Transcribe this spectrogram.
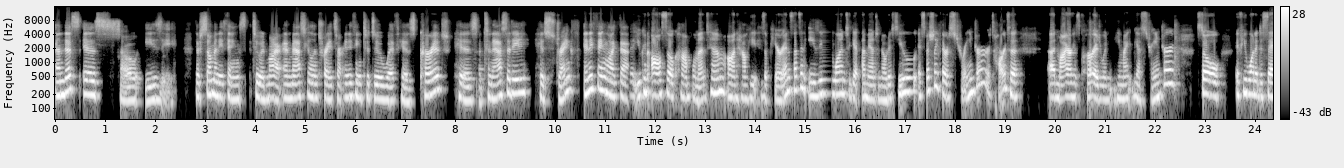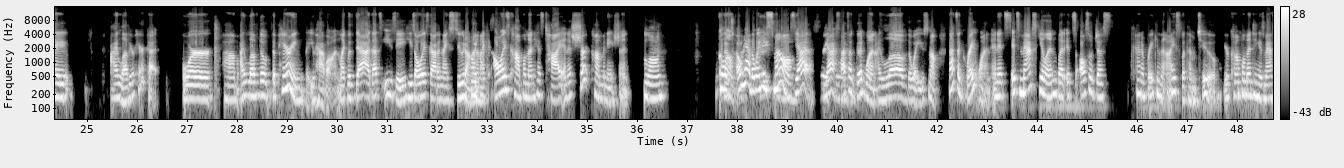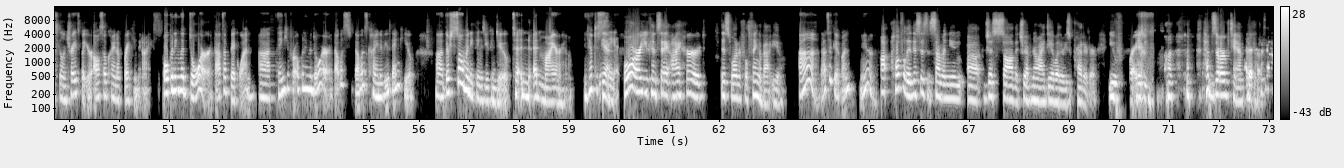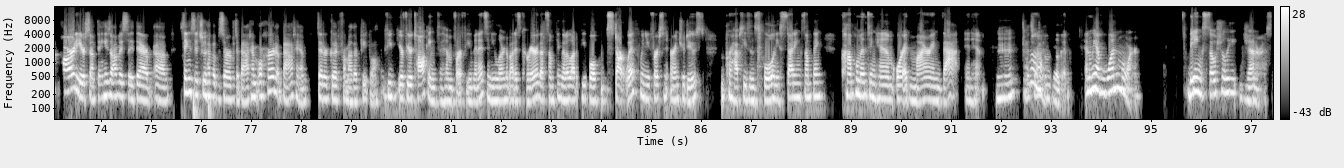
And this is so easy. There's so many things to admire. And masculine traits are anything to do with his courage, his tenacity, his strength, anything like that. You can also compliment him on how he his appearance. That's an easy one to get a man to notice you, especially if they're a stranger. It's hard to admire his courage when he might be a stranger. So if you wanted to say, I love your haircut or um, I love the the pairing that you have on. Like with dad, that's easy. He's always got a nice suit on, and I can always compliment his tie and his shirt combination. Cologne. Cologne. oh yeah, the way he smells. Cologne. Yes, great yes, cologne. that's a good one. I love the way you smell. That's a great one, and it's it's masculine, but it's also just kind of breaking the ice with him too. You're complimenting his masculine traits, but you're also kind of breaking the ice. Opening the door. That's a big one. Uh, thank you for opening the door. That was that was kind of you. Thank you. Uh, there's so many things you can do to n- admire him. You have to say yeah. it. Or you can say, I heard this wonderful thing about you. Ah, that's a good one. Yeah. Uh, hopefully, this isn't someone you uh, just saw that you have no idea whether he's a predator. You've right. maybe, uh, observed him at a party or something. He's obviously there. Um, things that you have observed about him or heard about him that are good from other people. If you if you're talking to him for a few minutes and you learn about his career, that's something that a lot of people start with when you first are introduced. Perhaps he's in school and he's studying something. Complimenting him or admiring that in him. Mm-hmm. That's right. Feel good. And we have one more being socially generous.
